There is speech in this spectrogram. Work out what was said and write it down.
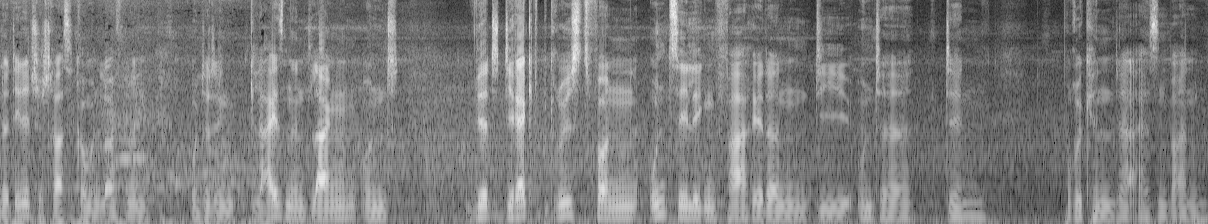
Von der Delitscher Straße kommend läuft man unter den Gleisen entlang und wird direkt begrüßt von unzähligen Fahrrädern, die unter den Brücken der Eisenbahn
